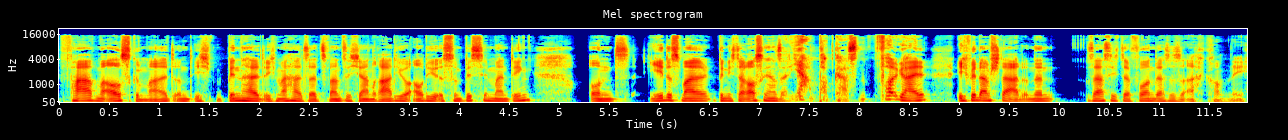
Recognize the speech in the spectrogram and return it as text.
Farben ausgemalt. Und ich bin halt, ich mache halt seit 20 Jahren Radio, Audio ist so ein bisschen mein Ding. Und jedes Mal bin ich da rausgegangen und sage, ja, Podcasten, voll geil, ich bin am Start. Und dann saß ich davor und dachte so, ach komm, nee.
